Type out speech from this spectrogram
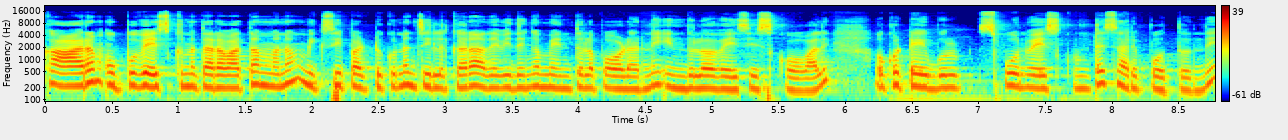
కారం ఉప్పు వేసుకున్న తర్వాత మనం మిక్సీ పట్టుకున్న జీలకర్ర అదేవిధంగా మెంతుల పౌడర్ని ఇందులో వేసేసుకోవాలి. ఒక టేబుల్ స్పూన్ వేసుకుంటే సరిపోతుంది.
